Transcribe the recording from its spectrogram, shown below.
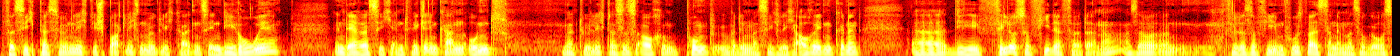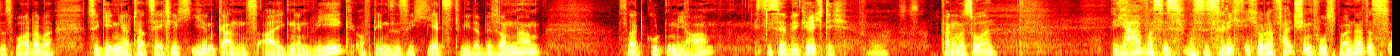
für sich persönlich die sportlichen Möglichkeiten sehen, die Ruhe, in der er sich entwickeln kann und natürlich, das ist auch ein Punkt, über den wir sicherlich auch reden können, äh, die Philosophie der Förder. Ne? Also äh, Philosophie im Fußball ist dann immer so ein großes Wort, aber sie gehen ja tatsächlich ihren ganz eigenen Weg, auf den sie sich jetzt wieder besonnen haben, seit gutem Jahr. Ist dieser Weg richtig? Fangen wir so an. Ja, was ist, was ist richtig oder falsch im Fußball? Ne? Das,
